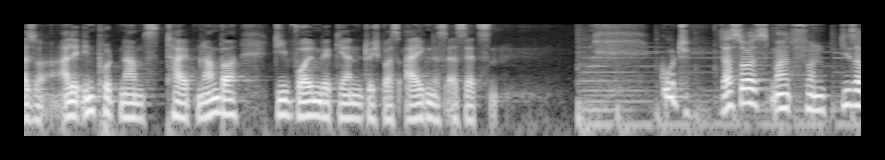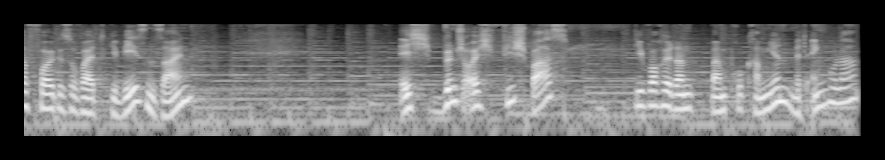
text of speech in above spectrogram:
also alle Input namens Type Number, die wollen wir gerne durch was eigenes ersetzen. Gut, das soll es mal von dieser Folge soweit gewesen sein. Ich wünsche euch viel Spaß die Woche dann beim Programmieren mit Angular.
